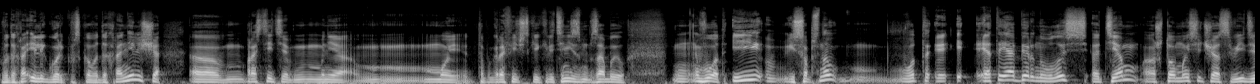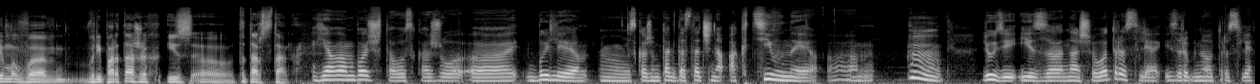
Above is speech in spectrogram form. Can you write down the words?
водохран... или Горьковского водохранилища. Э, простите мне мой топографический кретинизм, забыл. Вот. И, и собственно, вот э, э, это и обернулось тем, что мы сейчас видим в, в репортажах из э, Татарстана. Я вам больше того скажу. Были, скажем так, достаточно активные люди из э, нашей отрасли, из рыбной отрасли,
